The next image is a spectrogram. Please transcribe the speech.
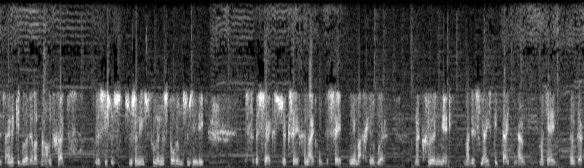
Dis eintlik die woorde wat my aangryp. Presies soos soos 'n mens voel in 'n storm soos hierdie is, ek soos ek sê geneig om te sê nee maar ek gee oor en ek glo nie meer nie. Maar dis juist die tyd nou wat jy dink ek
